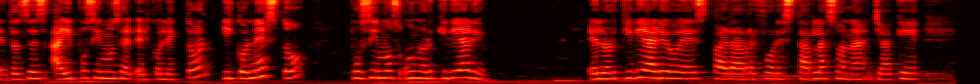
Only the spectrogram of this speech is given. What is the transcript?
Entonces ahí pusimos el, colector y con esto pusimos un orquidiario. El orquidiario es para reforestar la zona, ya que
